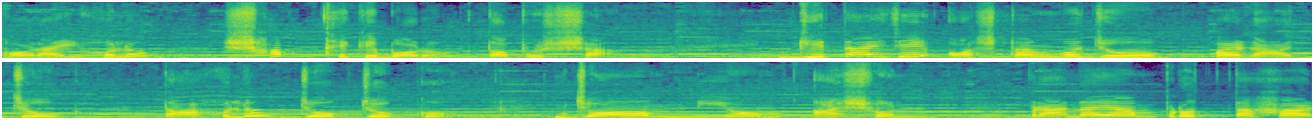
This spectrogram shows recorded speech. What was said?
করাই হল সব থেকে বড় তপস্যা। গীতায় যে অষ্টাঙ্গ যোগ বা রাজযোগ, তা হল যোগযজ্ঞ। যম, নিয়ম, আসন, প্রাণায়াম, প্রত্যাহার,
